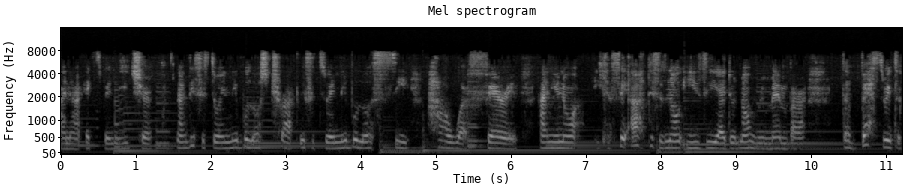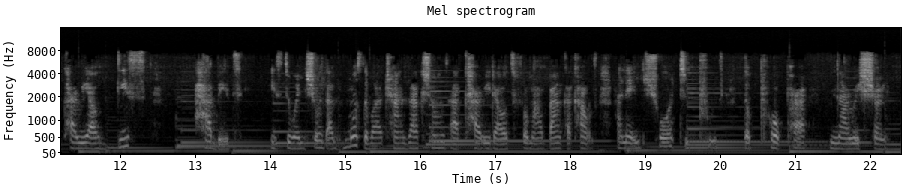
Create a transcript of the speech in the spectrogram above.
and our expenditure. Now, this is to enable us track, this is to enable us see how we're faring. And you know, you can say, ah, this is not easy, I do not remember. The best way to carry out this habit is to ensure that most of our transactions are carried out from our bank account and ensure to put the proper narration.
